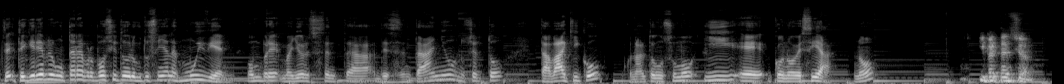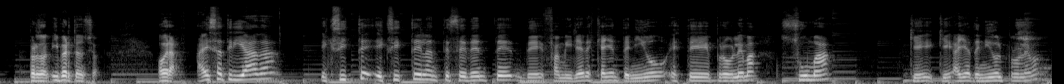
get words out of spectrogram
Te, quería preguntar a propósito de lo que tú señalas muy bien. Hombre mayor de 60, de 60 años, ¿no es cierto? Tabáquico, con alto consumo y eh, con obesidad, ¿no? Hipertensión. Perdón, hipertensión. Ahora, a esa triada ¿Existe, ¿Existe el antecedente de familiares que hayan tenido este problema? ¿Suma que, haya tenido el problema?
